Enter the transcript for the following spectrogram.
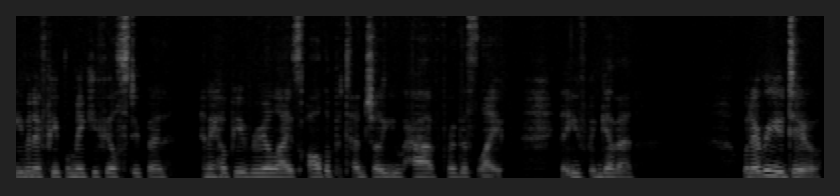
even if people make you feel stupid. And I hope you realize all the potential you have for this life that you've been given. Whatever you do,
